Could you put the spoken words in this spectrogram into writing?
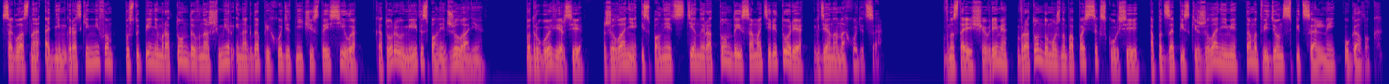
Согласно одним городским мифам, по ступеням ротонды в наш мир иногда приходит нечистая сила, которая умеет исполнять желания. По другой версии, желание исполняет стены ротонды и сама территория, где она находится. В настоящее время в ротонду можно попасть с экскурсией, а под записки с желаниями там отведен специальный уголок.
